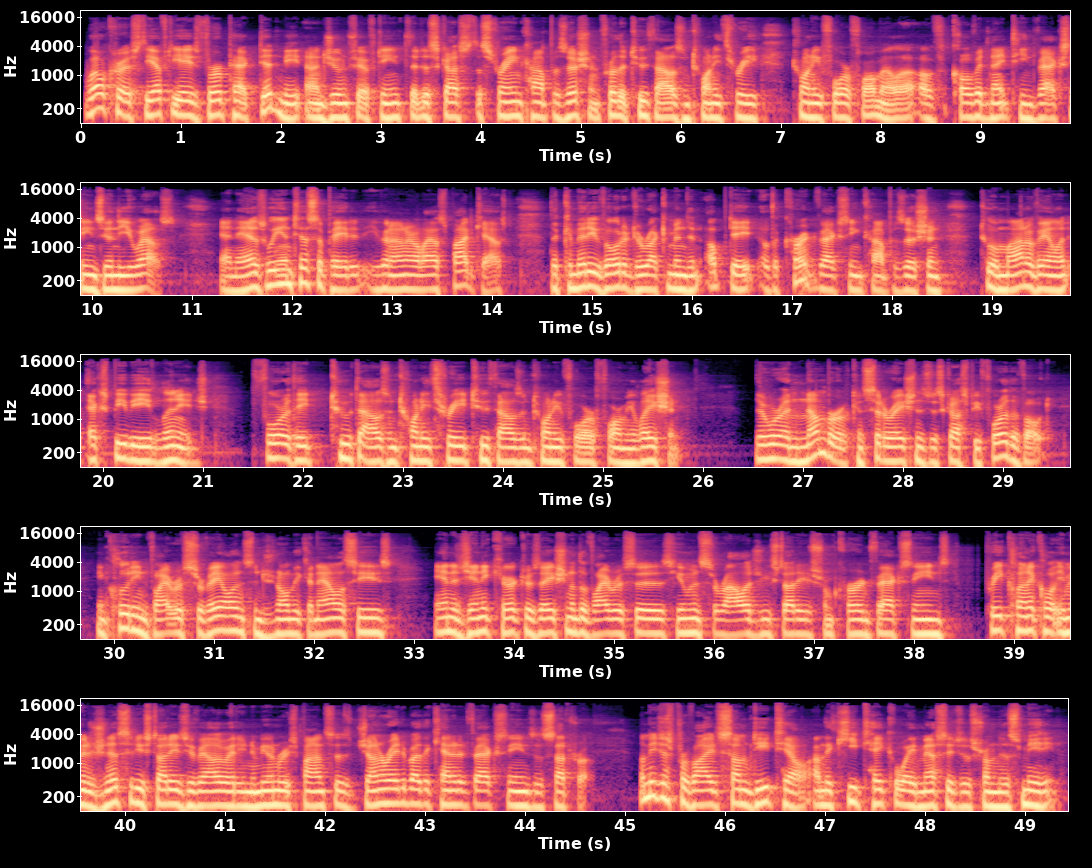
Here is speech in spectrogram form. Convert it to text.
Well, Chris, the FDA's VRBPAC did meet on June 15th to discuss the strain composition for the 2023 24 formula of COVID 19 vaccines in the U.S. And as we anticipated, even on our last podcast, the committee voted to recommend an update of the current vaccine composition to a monovalent XBB lineage for the 2023 2024 formulation. There were a number of considerations discussed before the vote including virus surveillance and genomic analyses, antigenic characterization of the viruses, human serology studies from current vaccines, preclinical immunogenicity studies evaluating immune responses generated by the candidate vaccines, etc. Let me just provide some detail on the key takeaway messages from this meeting.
